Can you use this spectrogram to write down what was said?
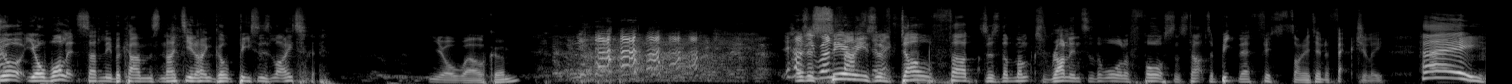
Your your wallet suddenly becomes 99 gold pieces lighter. You're welcome. There's a series of dull thuds as the monks run into the wall of force and start to beat their fists on it ineffectually. Hey!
